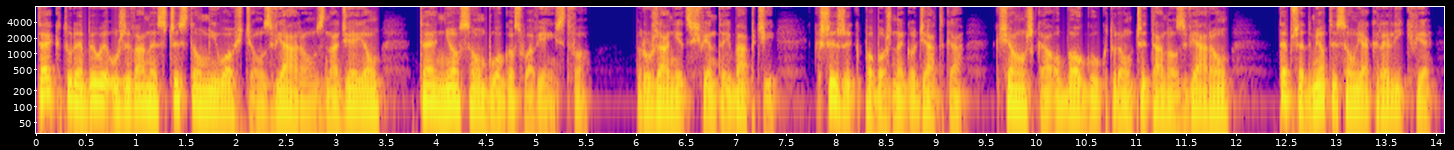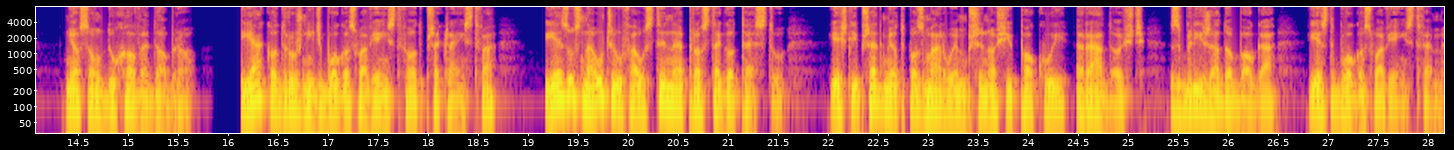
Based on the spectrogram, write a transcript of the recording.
Te, które były używane z czystą miłością, z wiarą, z nadzieją, te niosą błogosławieństwo. Różaniec świętej babci, krzyżyk pobożnego dziadka, książka o Bogu, którą czytano z wiarą, te przedmioty są jak relikwie, niosą duchowe dobro. Jak odróżnić błogosławieństwo od przekleństwa? Jezus nauczył Faustynę prostego testu. Jeśli przedmiot po zmarłym przynosi pokój, radość, zbliża do Boga, jest błogosławieństwem.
